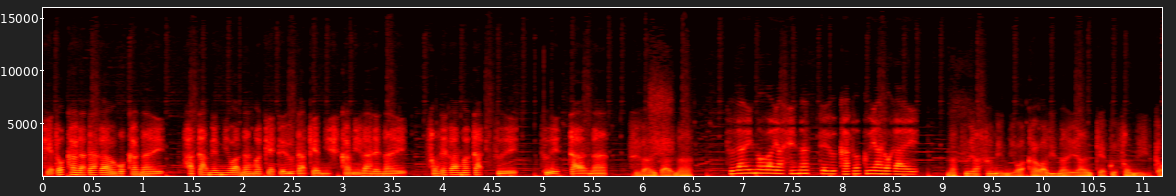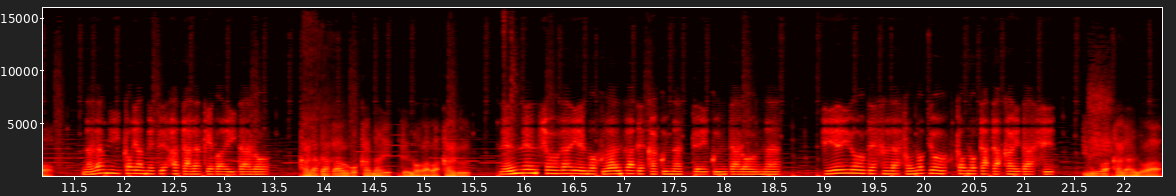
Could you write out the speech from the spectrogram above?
けど体が動かない、はためには怠けてるだけにしか見られない、それがまたきつい、ツイッターな。知らんがな。辛いのは養ってる家族やろがい。夏休みには変わりないやんけクソニート。ならニートやめて働けばいいだろ。体が動かないってのはわかる。年々将来への不安がでかくなっていくんだろうな。自営業ですらその恐怖との戦いだし。意味わからんわ。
